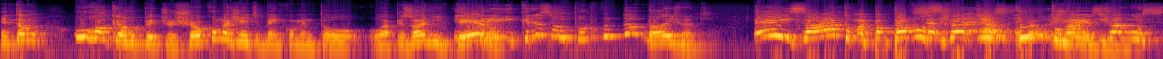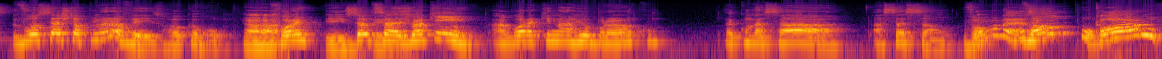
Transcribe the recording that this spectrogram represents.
Então, o Rock Horror Picture Show, como a gente bem comentou o episódio E, inteiro, cria- e cria-se um público de dodói, Joaquim. É exato, mas pra, pra você Joaquim, é um culto Joaquim, mesmo. Joaquim, você acha que é a primeira vez, rock and roll. Aham, Foi? isso, Se eu disser, isso. Joaquim, agora aqui na Rio Branco vai começar a sessão. Vamos nessa. Vamos, pô. Claro,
